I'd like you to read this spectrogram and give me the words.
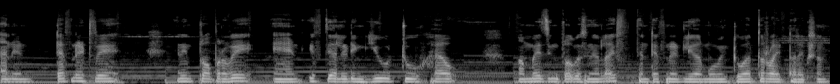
and in definite way and in proper way and if they are leading you to have amazing progress in your life then definitely you are moving toward the right direction.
